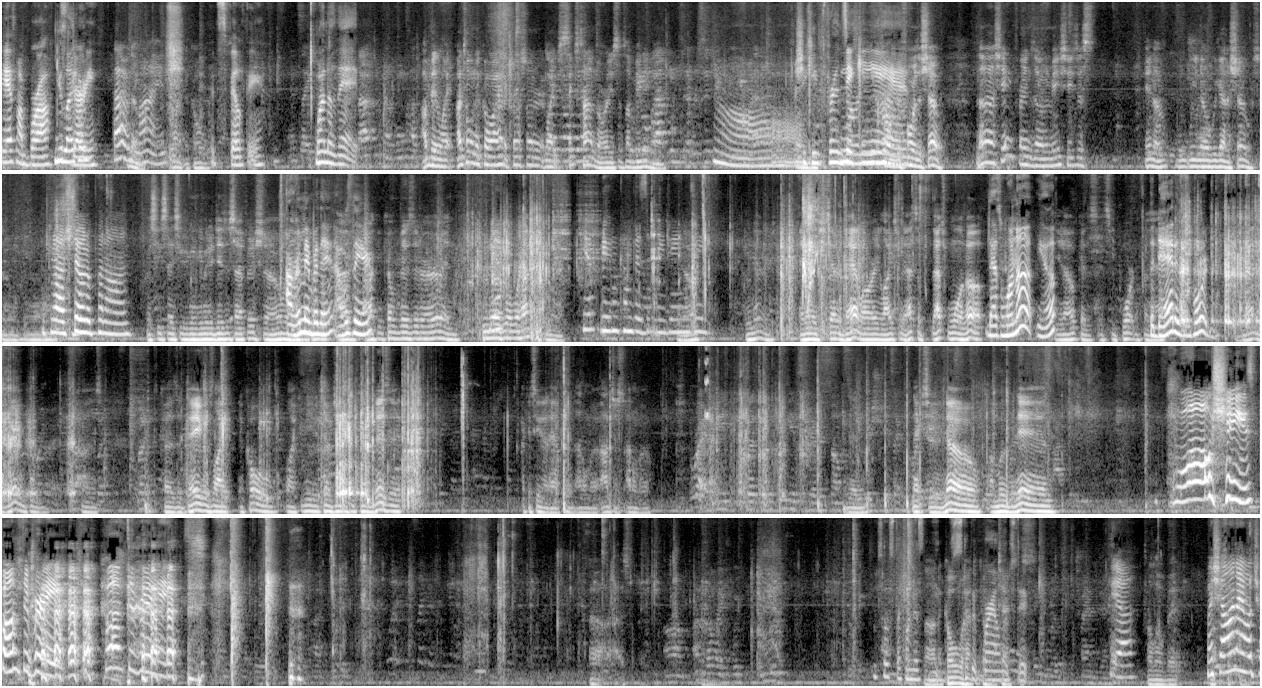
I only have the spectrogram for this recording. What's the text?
He has my bra. You It's like her? dirty. That was No. mine. Not Nicole. It's filthy. Why know that? I've been like, I told Nicole I had a crush on her like six times already since I've been in here. Aww. She keep friends Nikki, on you. Before the show. No, she ain't friend zoning me. She's just, you know, we know we got a show, so. Uh, Got a show to put on. and she said she was gonna give me the digits after the show. I remember that. I was there. I can come visit her, and who knows what will happen from there. Yep, you can come visit me, Jamesy. Who knows? And then she said her dad already likes me. That's a that's one up, That's one up. Yep. you know, because it's important for The that. dad is important. The dad is very important because because if Dave was like Nicole, like you need to tell James to come visit. I can see that happening. I don't know. I just I don't know. right i And then next thing you know, I'm moving in. Whoa, jeez, pump the brake. pump the brakes. Uh, that's- I'm so stuck on this Nah, Nicole will have to stupid brown to lipstick. Yeah. for a little bit. Michelle and I will try.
